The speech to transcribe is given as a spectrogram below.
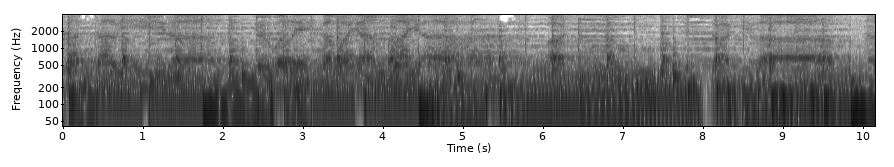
kasaliran Keweleh kabayang-bayang Aduh sesa hilapna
